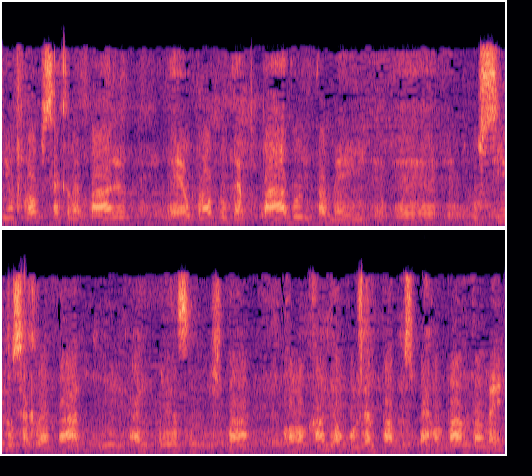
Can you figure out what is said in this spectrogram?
e o próprio secretário, eh, o próprio deputado e também eh, eh, possível secretário, que a imprensa está colocando e alguns deputados perguntaram também,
